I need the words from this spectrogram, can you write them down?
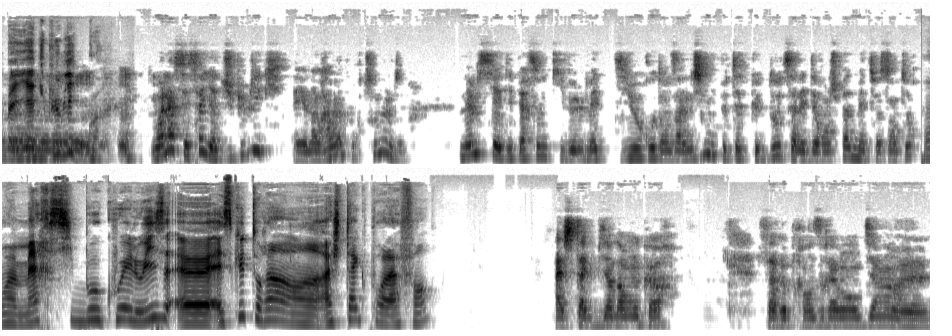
Bah, il y a du public, quoi. voilà, c'est ça, il y a du public. Et il y en a vraiment pour tout le monde même s'il y a des personnes qui veulent mettre 10 euros dans un jean, peut-être que d'autres, ça les dérange pas de mettre 60 euros. Ouais, merci beaucoup, Héloïse. Euh, est-ce que tu aurais un hashtag pour la fin? Hashtag bien dans mon corps. Ça reprend vraiment bien euh,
